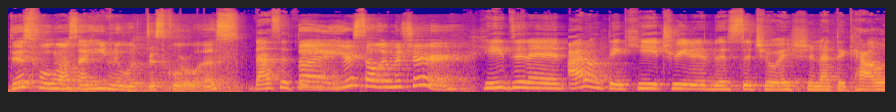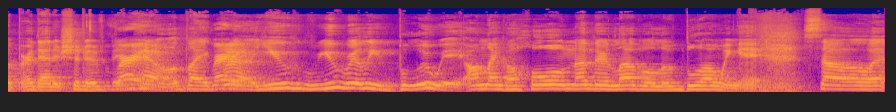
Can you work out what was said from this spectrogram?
This fool gonna say he knew what the score was. That's the thing. Like, you're so immature. He didn't. I don't think he treated this situation at the caliber that it should have been Right. held. Like, Right. bruh, you you really blew it on like a whole nother level of blowing it. So.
